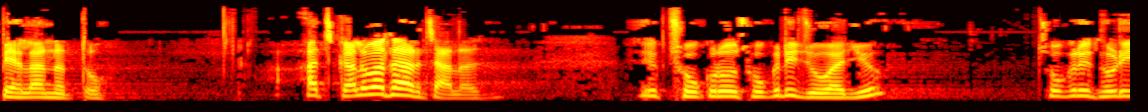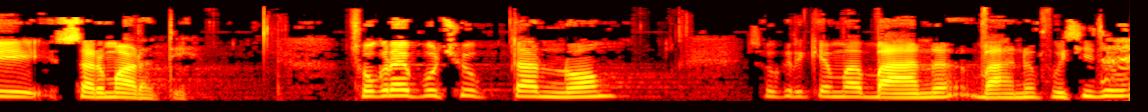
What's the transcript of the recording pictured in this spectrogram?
પહેલાં નહોતો. આજકાલ વધારે ચાલે છે. એક છોકરો છોકરી જોવા ગયો. છોકરી થોડી શરમાળ હતી. છોકરાએ પૂછ્યું, તાર નોમ? છોકરી કે, માં બાને બાને પૂછી જવું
